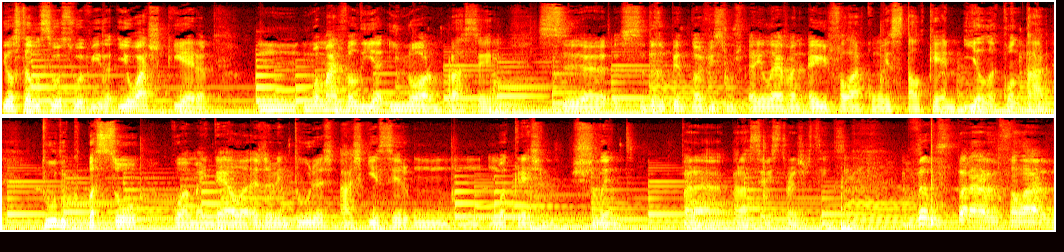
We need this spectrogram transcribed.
ele estabeleceu a sua vida. E eu acho que era um, uma mais-valia enorme para a série se, se de repente nós víssemos a Eleven a ir falar com esse tal Ken e ele a contar tudo o que passou com a mãe dela, as aventuras. Acho que ia ser um, um, um acréscimo excelente para, para a série Stranger Things vamos parar de falar.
